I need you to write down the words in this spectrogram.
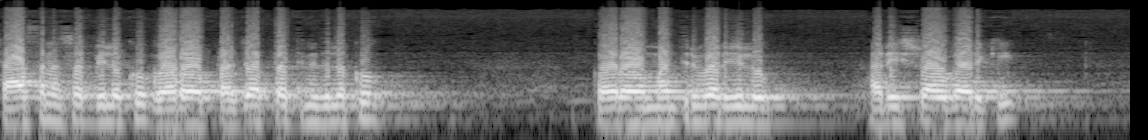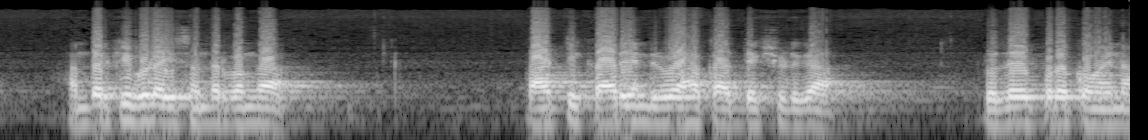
శాసనసభ్యులకు గౌరవ ప్రజాప్రతినిధులకు గౌరవ మంత్రివర్యులు హరీష్ రావు గారికి అందరికీ కూడా ఈ సందర్భంగా పార్టీ కార్యనిర్వాహక అధ్యక్షుడిగా హృదయపూర్వకమైన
